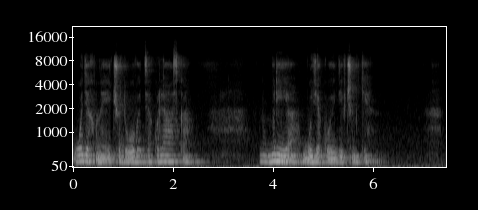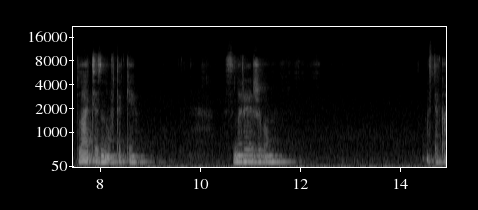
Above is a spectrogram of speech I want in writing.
Одяг в неї чудовий, ця коляска. Ну, мрія будь-якої дівчинки. Плаття знов таки з мереживом. Ось така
